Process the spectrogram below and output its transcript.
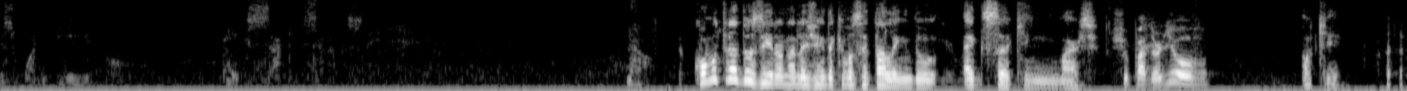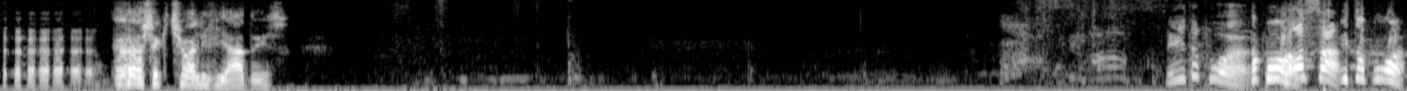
is one evil, egg-sucking son of a snake. Now, Como traduziram na legenda que você tá lendo Egg Sucking, Márcio? Chupador de ovo. Ok. Eu achei que tinham aliviado isso. Eita porra! Eita porra! Nossa! Eita porra!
